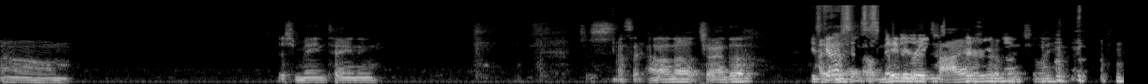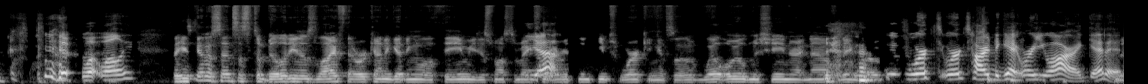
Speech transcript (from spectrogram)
Um, just maintaining. Just That's like, I don't know, trying to he's I got a sense know, of maybe stability in his retire life, you know? eventually. what, Wally? So he's got a sense of stability in his life that we're kind of getting a little theme. He just wants to make Yeah. sure everything keeps working. It's a well-oiled machine right now. If it ain't broke, You've worked worked hard to get where you are. I get it.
